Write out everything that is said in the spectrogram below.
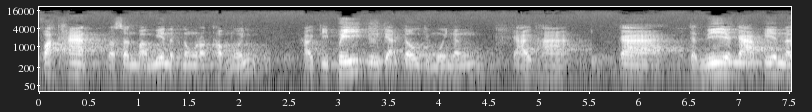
ខ្វះខាតប្រសិនបើមាននៅក្នុងរដ្ឋធម្មនុញ្ញហើយទី2គឺតកតងជាមួយនឹងគេហៅថាការធានាការពារនៅ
